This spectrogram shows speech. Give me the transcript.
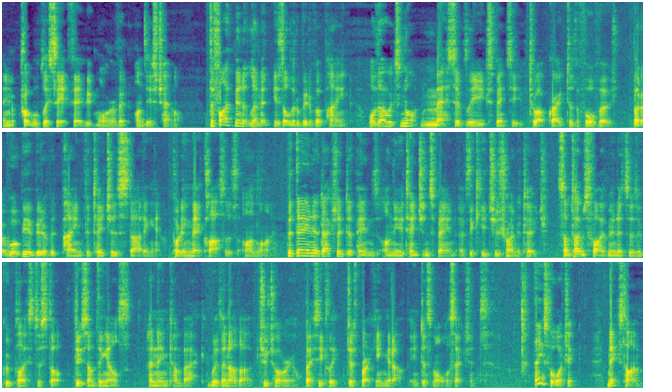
And you'll probably see a fair bit more of it on this channel. The 5 minute limit is a little bit of a pain, although it's not massively expensive to upgrade to the full version. But it will be a bit of a pain for teachers starting out, putting their classes online. But then it actually depends on the attention span of the kids you're trying to teach. Sometimes 5 minutes is a good place to stop, do something else, and then come back with another tutorial. Basically, just breaking it up into smaller sections. Thanks for watching. Next time,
